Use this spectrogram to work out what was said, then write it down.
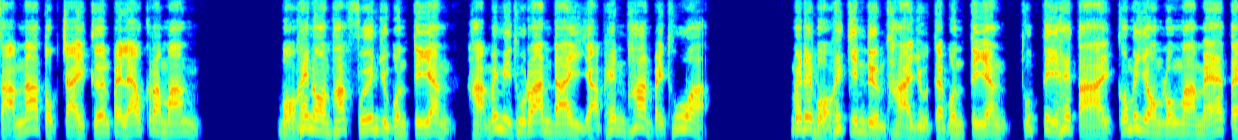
13 น่าตกใจเกินไปแล้วกระมัง บอกให้นอนพักฟื้นอยู่บนเตียง หากไม่มีธุรานใดอย่าเพ่นพ่านไปทั่ว ไม่ได้บอกให้กินดื่มถ่ายอยู่แต่บนเตียง ทุบตีให้ตายก็ไม่ยอมลงมาแม้แต่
